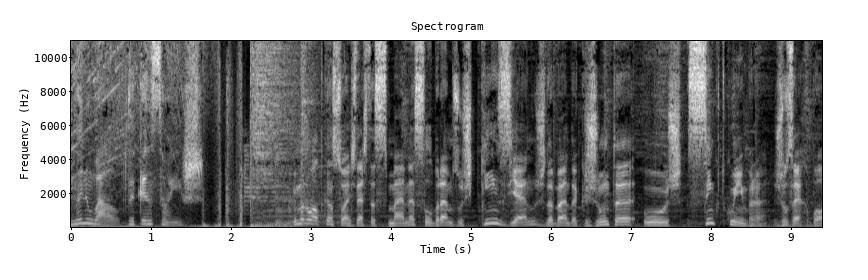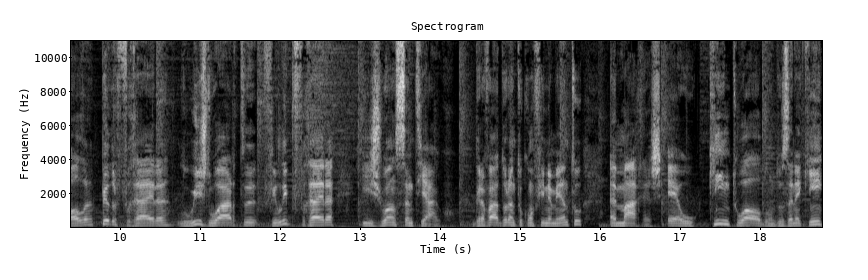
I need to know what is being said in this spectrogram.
Manual de Canções. No Manual de Canções desta semana celebramos os 15 anos da banda que junta os 5 de Coimbra: José Rebola, Pedro Ferreira, Luís Duarte, Filipe Ferreira e João Santiago. Gravado durante o confinamento, Amarras é o quinto álbum do Zanequim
